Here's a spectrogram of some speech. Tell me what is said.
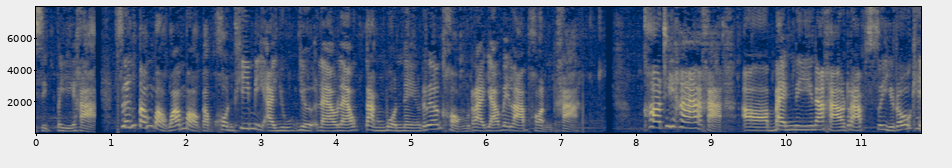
40 ปีค่ะ ซึ่งต้องบอกว่าเหมาะกับคนที่มีอายุเยอะแล้วแล้วกังวลในเรื่องของระยะเวลาผ่อนค่ะ ข้อที่ 5 ค่ะแบงค์นี้นะคะรับซีโร่เคร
